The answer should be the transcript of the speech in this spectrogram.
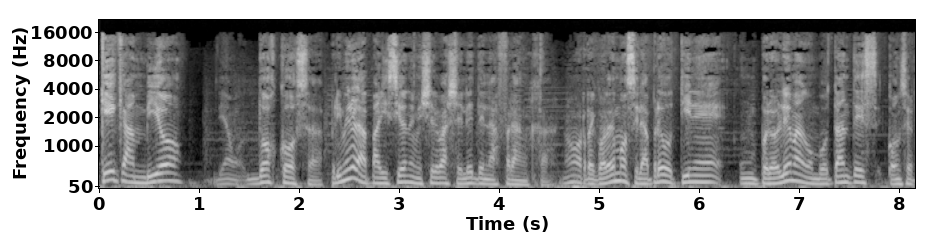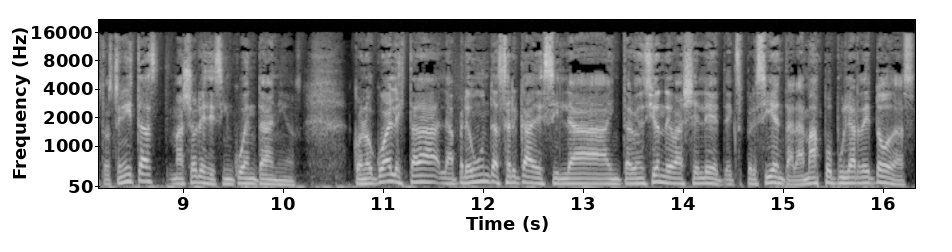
¿Qué cambió? Digamos, dos cosas. Primero, la aparición de Michelle Bachelet en la franja. ¿no? Recordemos, el apruebo tiene un problema con votantes concertacionistas mayores de 50 años. Con lo cual está la pregunta acerca de si la intervención de Bachelet, expresidenta, la más popular de todas,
